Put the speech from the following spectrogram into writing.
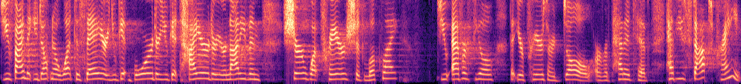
Do you find that you don't know what to say, or you get bored, or you get tired, or you're not even sure what prayers should look like? Do you ever feel that your prayers are dull or repetitive? Have you stopped praying?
